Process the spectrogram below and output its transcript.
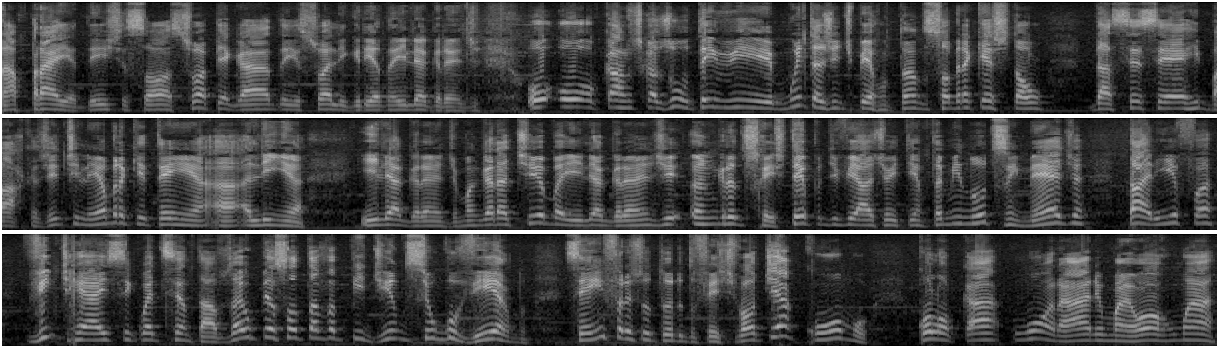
na praia. Deixe só a sua pegada e sua alegria na Ilha Grande. O, Carlos Cazul, teve muita gente perguntando sobre a questão da CCR Barca. A gente lembra que tem a, a linha Ilha Grande, Mangaratiba, Ilha Grande, Angra dos Reis. Tempo de viagem 80 minutos em média, tarifa R$ reais e centavos. Aí o pessoal estava pedindo se o governo, se a infraestrutura do festival tinha como colocar um horário maior, uma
